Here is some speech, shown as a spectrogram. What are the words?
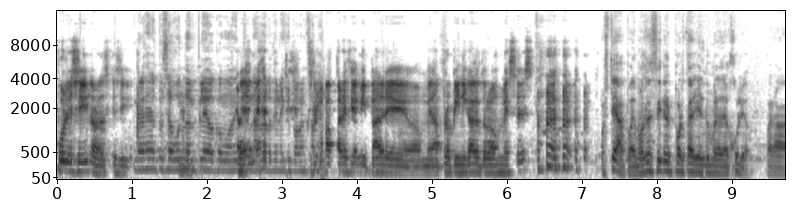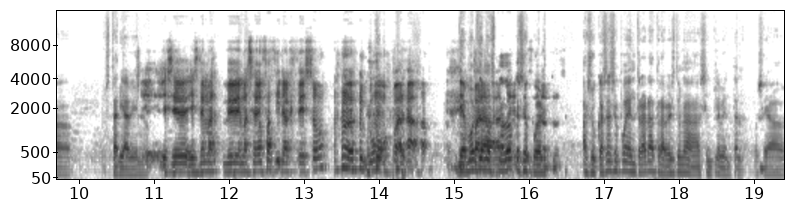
Julio, sí, la verdad es que sí. Gracias a tu segundo Mm. empleo como me- entrenador de un equipo benjamín. más parecido a mi padre, o me da propinica que todos los meses. Hostia, podemos decir el portal y el número de Julio. Para. Estaría bien. ¿no? Es, de demasiado fácil acceso como para. Ya hemos para demostrado que se puede. A su casa se puede entrar a través de una simple ventana. O sea.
